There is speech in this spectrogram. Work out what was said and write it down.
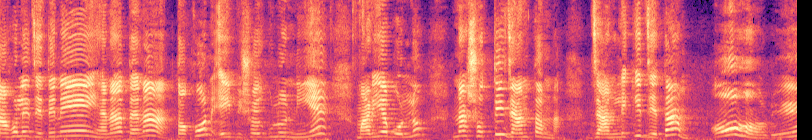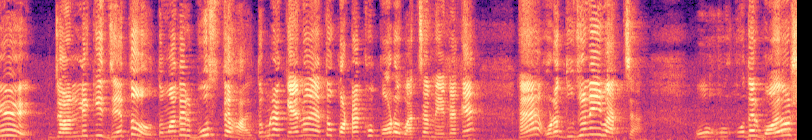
না হলে যেতে নেই হ্যানা তেনা তখন এই বিষয়গুলো নিয়ে মারিয়া বলল, না, সত্যি জানতাম না। জানলে কি যেতাম? ও রে, জানলে কি যেত? তোমাদের বুঝতে হয়। তোমরা কেন এত কটাক্ষ করো বাচ্চা মেয়েটাকে? হ্যাঁ ওরা দুজনেই বাচ্চা। ও ওদের বয়স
